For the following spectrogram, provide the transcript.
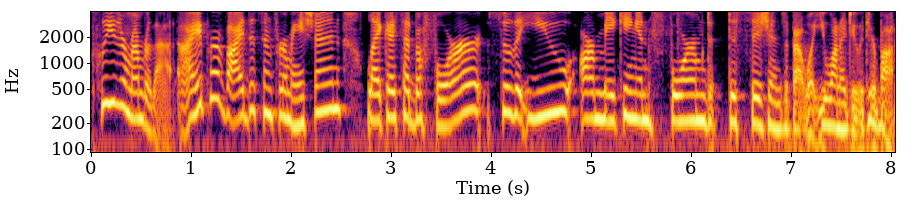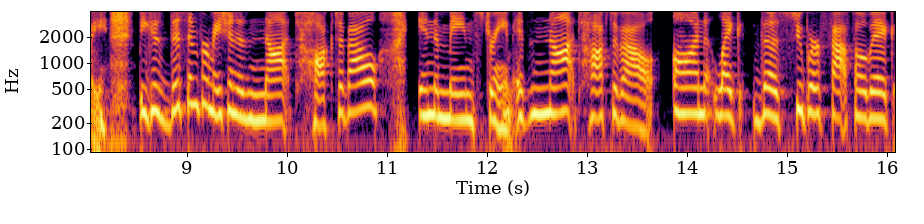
please remember that. I provide this information, like I said before, so that you are making informed decisions about what you want to do with your body. Because this information is not talked about in the mainstream. It's not talked about on like the super fat phobic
